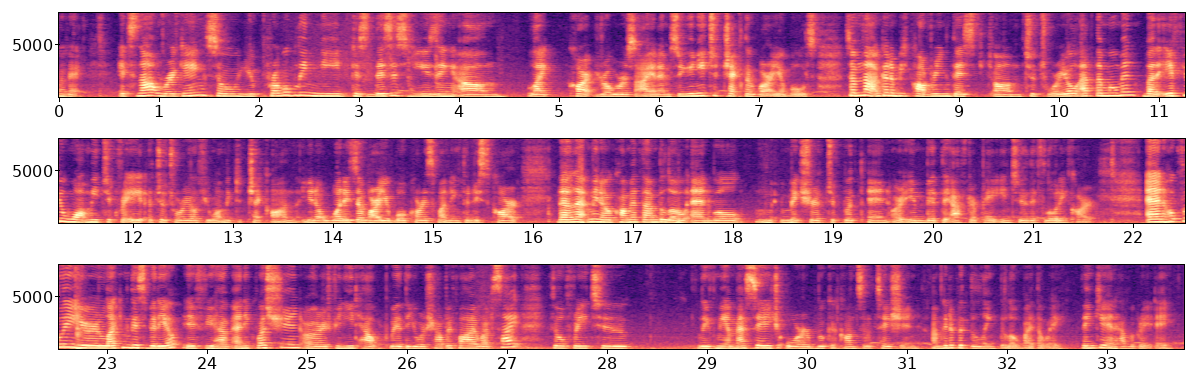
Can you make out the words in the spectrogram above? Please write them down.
okay it's not working so you probably need because this is using um like cart drawers item so you need to check the variables. So i'm not going to be covering this um, tutorial at the moment but if you want me to create a tutorial if you want me to check on you know what is a variable corresponding to this cart then let me know comment down below and we'll make sure to put in or embed the afterpay into the floating cart. And hopefully you're liking this video. If you have any question or if you need help with your shopify website feel free to leave me a message or book a consultation. I'm going to put the link below, by the way. Thank you and have a great day.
